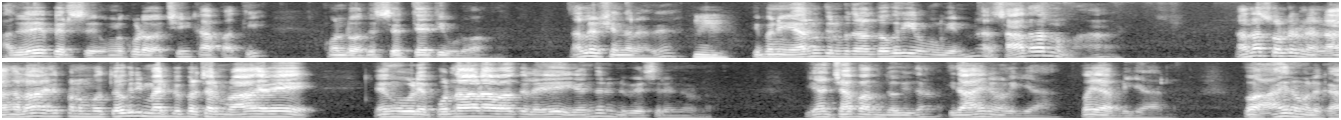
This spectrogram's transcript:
அதுவே பெருசு. உங்களை கூட வச்சு காப்பாற்றி கொண்டு வந்து தேத்தி விடுவாங்க. நல்ல விஷயம் தானே அது? இப்போ நீங்கள் இரநூத்தி முப்பத்தி நாலு தொகுதி உங்களுக்கு என்ன? சாதாரணமா? நான் தான் சொல்கிறேன் நாங்கள்லாம் இது பண்ணும்போது தொகுதி மாதிரி போய் பிரச்சாரம். ஆகவே எங்களுடைய பொன்னான வாக்கில் எங்கே நின்று பேசுகிறேன்னு ஒன்று ஏன் சாப்பாங்க தொகுதி தான்? இது ஆயிரம் வலிக்கா போயா அப்படியா? ஓ ஆயிரம் வலுக்கா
